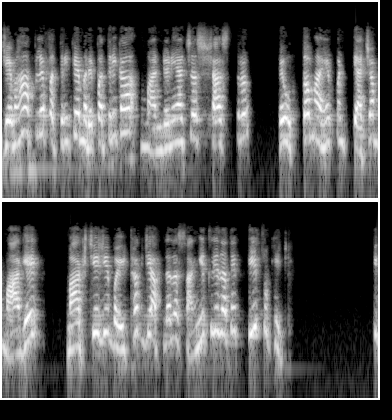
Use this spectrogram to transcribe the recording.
जेव्हा आपल्या पत्रिकेमध्ये पत्रिका मांडण्याचं शास्त्र हे उत्तम आहे पण त्याच्यामागे मागची जी बैठक जी आपल्याला सांगितली जाते ती चुकीची. ती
